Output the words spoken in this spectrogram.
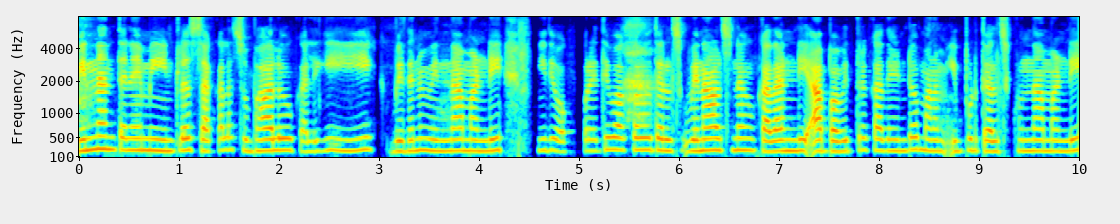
విన్నంతనే మీ ఇంట్లో సకల శుభాలు కలిగి ఈ విధను విందామండి. ఇది ప్రతి ఒక్కరూ తెలుసు వినాల్సిన కథ అండి ఆ పవిత్ర కథ ఏంటో మనం ఇప్పుడు తెలుసుకుందామండి.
